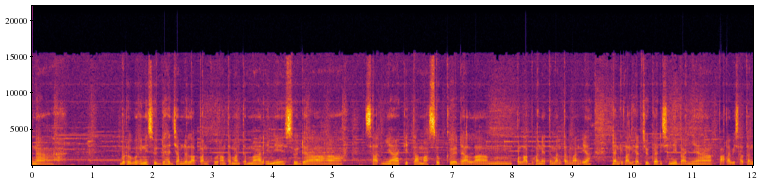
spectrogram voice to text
Nah berhubung ini sudah jam 8 kurang teman-teman ini sudah saatnya kita masuk ke dalam pelabuhan ya teman-teman ya. Dan kita lihat juga di sini banyak para wisatawan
